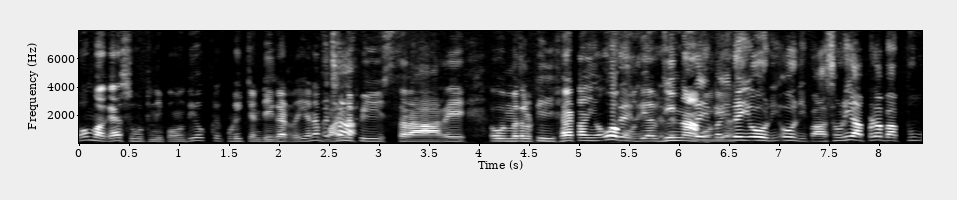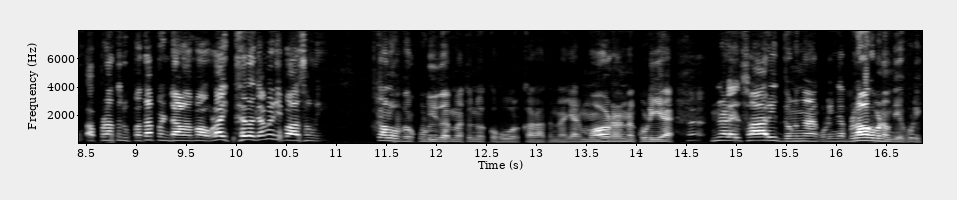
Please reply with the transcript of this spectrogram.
ਉਹ ਮੈਂ ਕਿਹਾ ਸੂਟ ਨਹੀਂ ਪਾਉਂਦੀ ਉਹ ਕੁੜੀ ਚੰਡੀਗੜ੍ਹ ਰਹੀ ਹੈ ਨਾ। ਵਨ ਪੀਸ ਸਰਾਰੇ ਉਹ ਮਤਲਬ ਟੀ-ਸ਼ਰਟਾਂ ਦੀਆਂ ਉਹ ਪਾਉਂਦੀ ਆ ਜੀਨਾਂ ਨਹੀਂ ਪਾਉਂਦੀ ਆ। ਨਹੀਂ ਉਹ ਨਹੀਂ ਉਹ ਨਹੀਂ ਪਾਸ ਹੋਣੀ। ਆਪਣਾ ਬਾਪੂ ਆਪਣਾ ਤੈਨੂੰ ਪਤਾ ਪਿੰਡਾਂ ਵਾਲਾ ਮਾਹੌਲ ਆ ਇੱਥੇ ਤਾਂ ਜਮੇ ਨਹੀਂ ਪਾਸ ਹੋਣੀ। ਚਲੋ ਫਿਰ ਕੁੜੀ ਦਾ ਮੈਂ ਤੈਨੂੰ ਇੱਕ ਹੋਰ ਕਰਾ ਦਿੰਦਾ ਯਾਰ ਮਾਡਰਨ ਕੁੜੀ ਹੈ ਨਾਲੇ ਸਾਰੀ ਦੁਨੀਆ ਕੁੜੀਆਂ ਬਲੌਗ ਬਣਾਉਂਦੀ ਹੈ ਕੁੜੀ।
